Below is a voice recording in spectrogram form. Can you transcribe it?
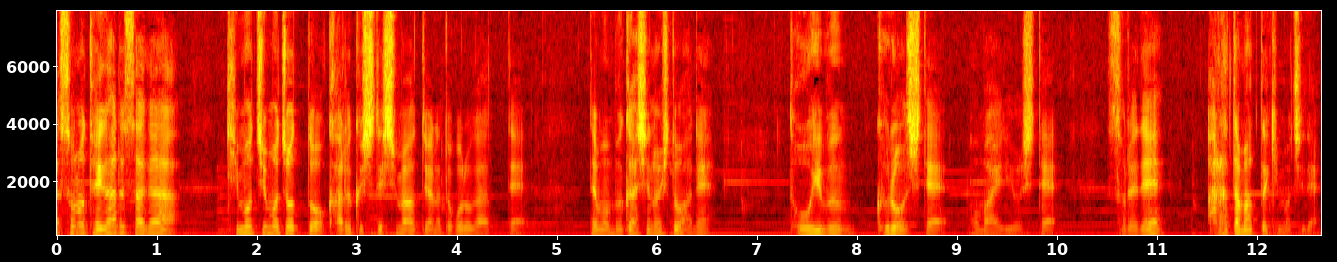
らその手軽さが気持ちもちょっと軽くしてしまうというようなところがあってでも昔の人はね遠い分苦労してお参りをしてそれで改まった気持ちで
